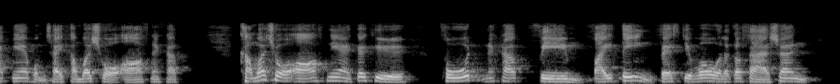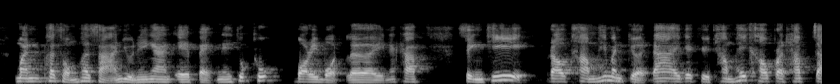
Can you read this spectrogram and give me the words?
กเนี่ยผมใช้คำว่า show off นะครับคำว่า show off เนี่ยก็คือ food นะครับ film fighting festival แล้วก็ fashion มันผสมผสานอยู่ในงาน a p e ปในทุกๆ บริบทเลยนะครับ สิ่งที่เราทำให้มันเกิดได้ก็คือทำให้เขาประทับใจ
